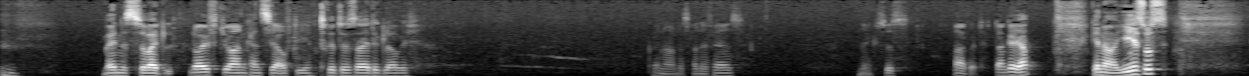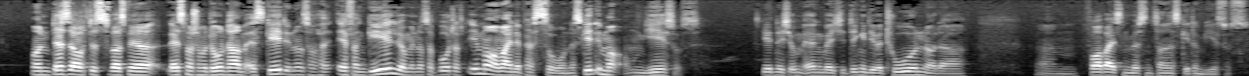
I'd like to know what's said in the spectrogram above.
Wenn es soweit läuft, Johann, kannst du ja auf die dritte Seite, glaube ich. Genau, das war der Vers. Nächstes. Ah, gut. Danke, ja. Genau, Jesus. Und das ist auch das, was wir letztes Mal schon betont haben. Es geht in unserem Evangelium, in unserer Botschaft immer um eine Person. Es geht immer um Jesus. Es geht nicht um irgendwelche Dinge, die wir tun oder ähm, vorweisen müssen, sondern es geht um Jesus.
